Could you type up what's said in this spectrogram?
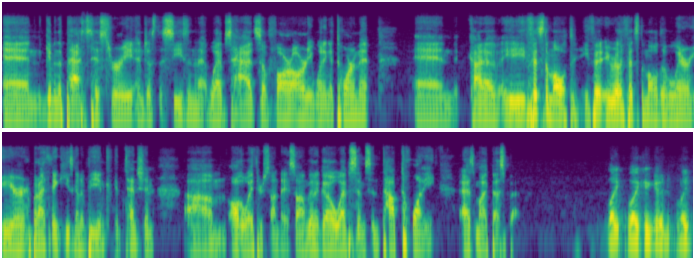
And given the past history and just the season that Webb's had so far, already winning a tournament, and kind of he fits the mold. He fit, he really fits the mold of a winner here. But I think he's going to be in contention um, all the way through Sunday. So I'm going to go Webb Simpson top 20 as my best bet. Like like a good like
